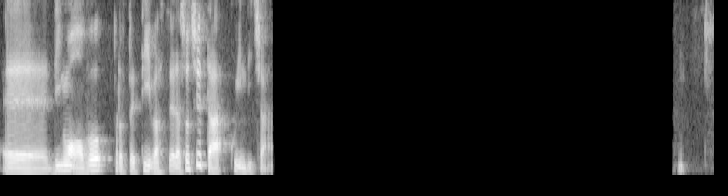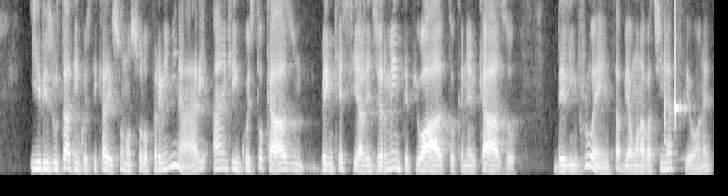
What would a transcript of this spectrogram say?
Eh, di nuovo, prospettiva della società, 15 anni. I risultati in questi casi sono solo preliminari, anche in questo caso, benché sia leggermente più alto che nel caso dell'influenza, abbiamo una vaccinazione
